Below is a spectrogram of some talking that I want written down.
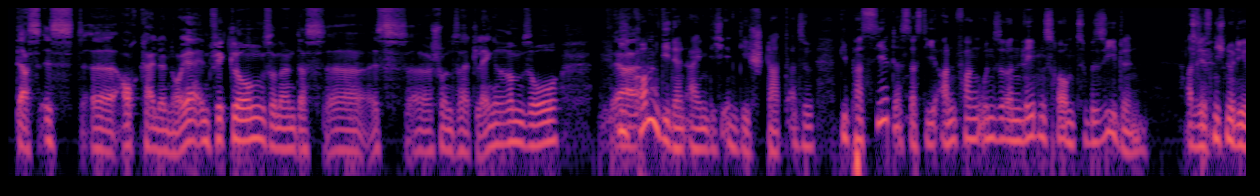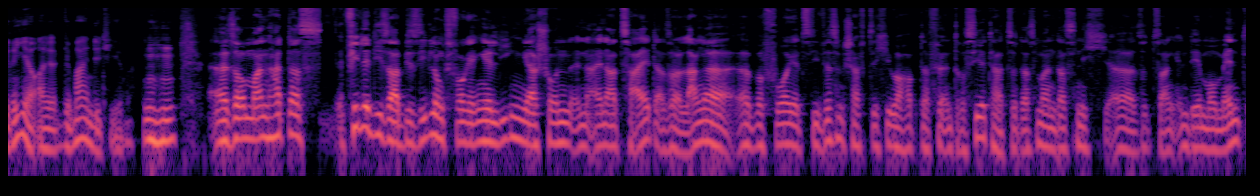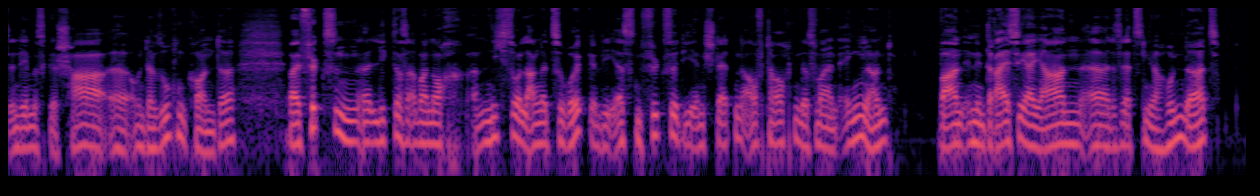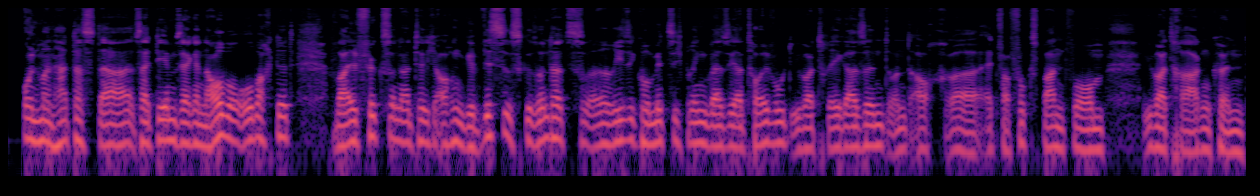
das ist äh, auch keine neue Entwicklung, sondern das äh, ist äh, schon seit längerem so. Wie kommen die denn eigentlich in die Stadt? Also wie passiert das, dass die anfangen, unseren Lebensraum zu besiedeln? Also jetzt nicht nur die Rehe, allgemein die Tiere. Mhm. Also man hat das, viele dieser Besiedlungsvorgänge liegen ja schon in einer Zeit, also lange äh, bevor jetzt die Wissenschaft sich überhaupt dafür interessiert hat, so dass man das nicht äh, sozusagen in dem Moment, in dem es geschah, äh, untersuchen konnte. Bei Füchsen äh, liegt das aber noch nicht so lange zurück. Die ersten Füchse, die in Städten auftauchten, das war in England waren in den 30er Jahren äh, des letzten Jahrhunderts. Und man hat das da seitdem sehr genau beobachtet, weil Füchse natürlich auch ein gewisses Gesundheitsrisiko mit sich bringen, weil sie ja Tollwutüberträger sind und auch äh, etwa Fuchsbandwurm übertragen können.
